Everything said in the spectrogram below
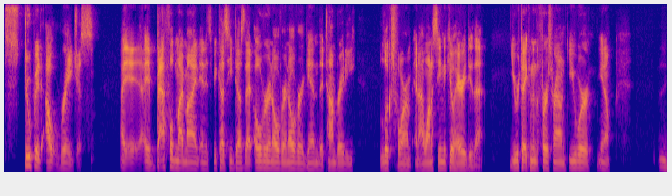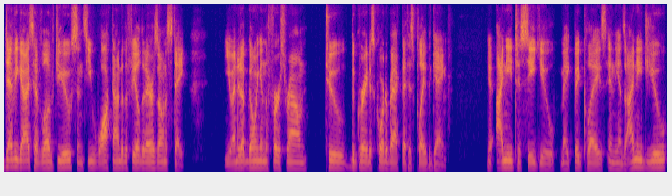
stupid, outrageous. I, it, it baffled my mind, and it's because he does that over and over and over again that Tom Brady looks for him, and I want to see N'Keal Harry do that. You were taken in the first round. You were, you know, Devy guys have loved you since you walked onto the field at Arizona State. You ended up going in the first round to the greatest quarterback that has played the game. Yeah, I need to see you make big plays in the end zone. I need you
